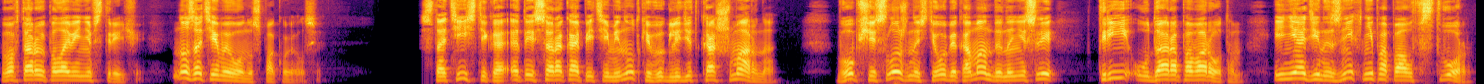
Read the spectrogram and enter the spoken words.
во второй половине встречи, но затем и он успокоился. Статистика этой 45-минутки выглядит кошмарно. В общей сложности обе команды нанесли три удара по воротам, и ни один из них не попал в створ.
